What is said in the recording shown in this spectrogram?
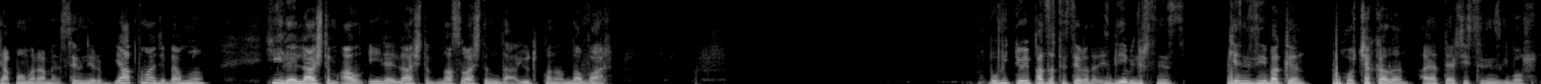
yapmama rağmen seviniyorum? Yaptım acı. Ben bunu hileyle açtım. Al hileyle açtım. Nasıl açtım da YouTube kanalımda var. Bu videoyu pazartesiye kadar izleyebilirsiniz. Kendinize iyi bakın. Hoşça kalın. Hayatta her şey istediğiniz gibi olsun.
